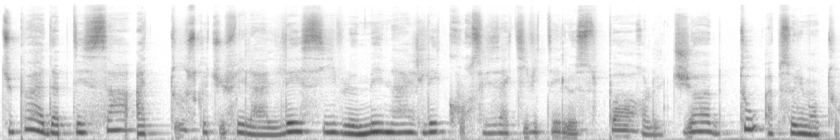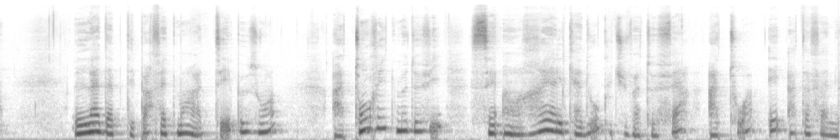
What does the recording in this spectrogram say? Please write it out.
Tu peux adapter ça à tout ce que tu fais, la lessive, le ménage, les courses, les activités, le sport, le job, tout, absolument tout. L'adapter parfaitement à tes besoins à ton rythme de vie, c'est un réel cadeau que tu vas te faire à toi et à ta famille.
